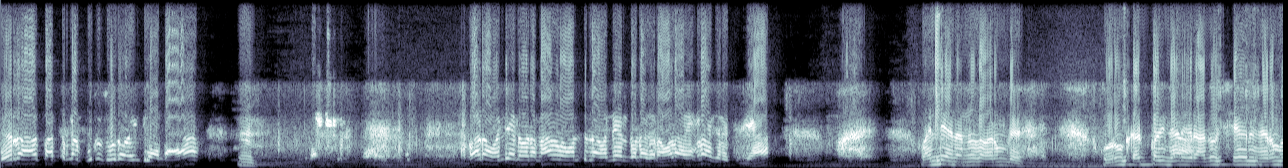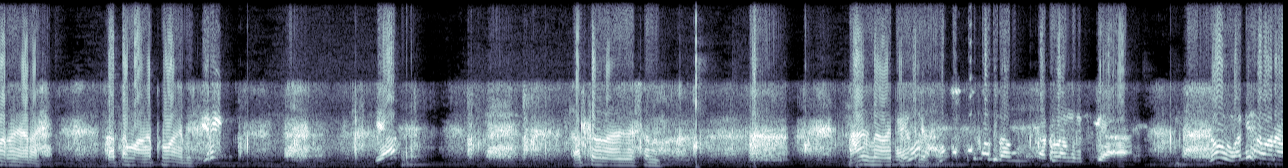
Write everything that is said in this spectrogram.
வேற சட்டம்னா புது சூட வாங்கிக்கலாம்டா. ம். வாடா வண்டி என்ன வாடா நாங்களும் வந்துட்டு வண்டி என்ன வாடா எங்கடா கிடைச்சியா வண்டி அந்த நல்லா வர முடியாது. ஒரு கட் பண்ணி தான் இருக்கிறேன். அதுவும் சேரு நிறமரம் வேற ரத்தமா ரத்தமா இருக்குது. ரத்தம் பேசணும். நாகில் வண்டி வேணா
